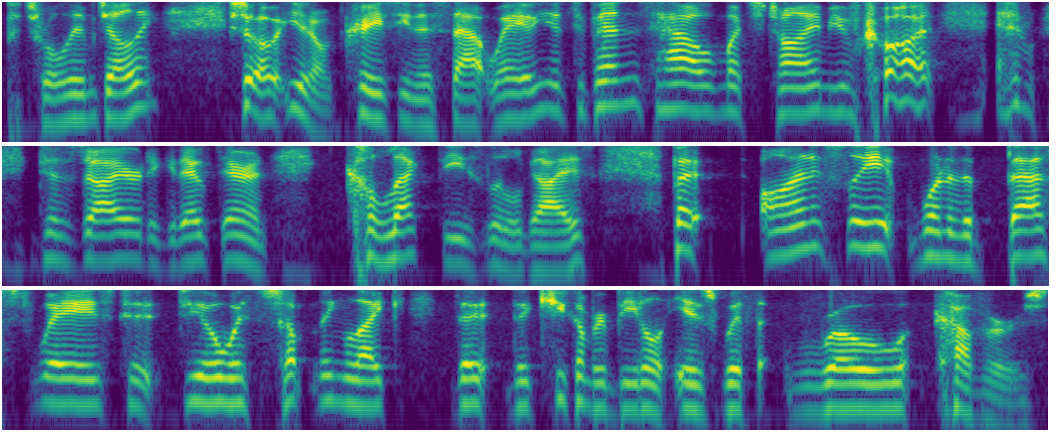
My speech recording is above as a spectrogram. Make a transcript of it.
petroleum jelly. So you know, craziness that way. It depends how much time you've got and desire to get out there and collect these little guys. But honestly, one of the best ways to deal with something like the, the cucumber beetle is with row covers.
